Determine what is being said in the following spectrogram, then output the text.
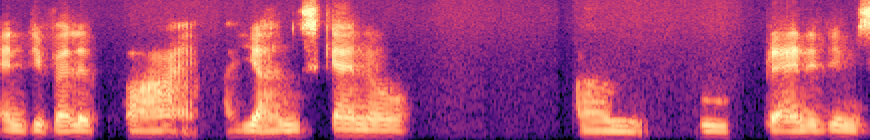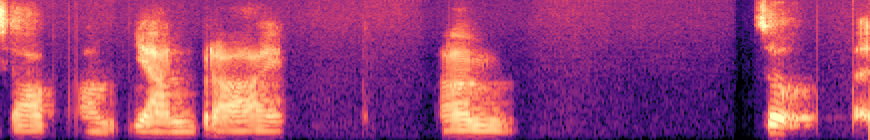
and developed by Jan Scannell, um, who branded himself um, Jan Braai. Um, so uh,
